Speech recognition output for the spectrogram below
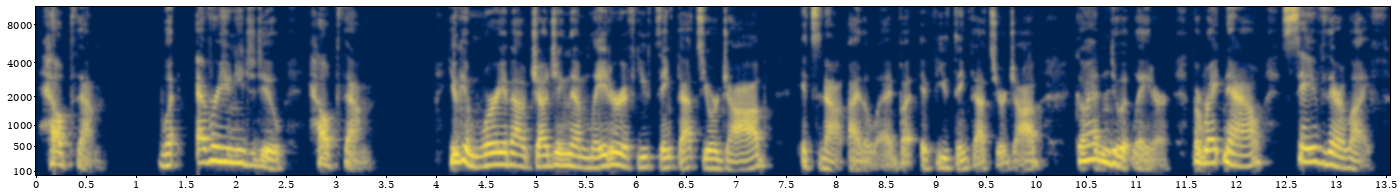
Help them. Whatever you need to do, help them. You can worry about judging them later if you think that's your job. It's not, by the way, but if you think that's your job, go ahead and do it later. But right now, save their life.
